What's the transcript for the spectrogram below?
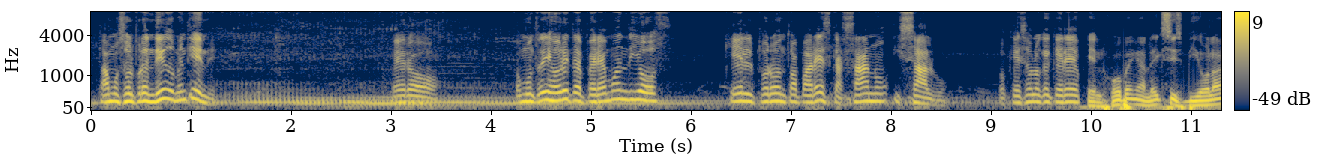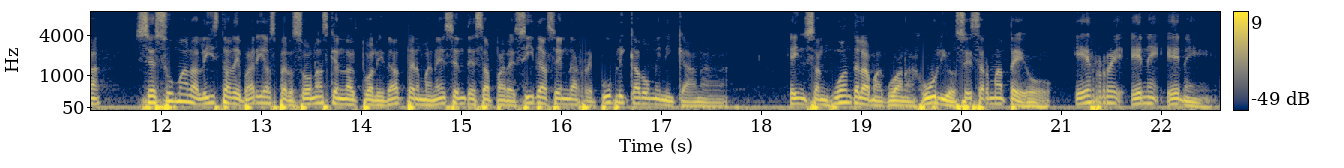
Estamos sorprendidos, ¿me entiendes? Pero, como te dije ahorita, esperemos en Dios que Él pronto aparezca sano y salvo, porque eso es lo que queremos. El joven Alexis Viola se suma a la lista de varias personas que en la actualidad permanecen desaparecidas en la República Dominicana. En San Juan de la Maguana, Julio César Mateo, RNN.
